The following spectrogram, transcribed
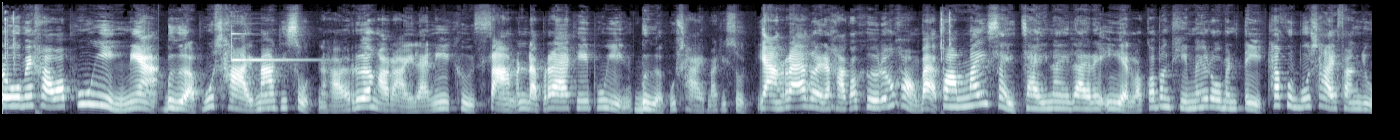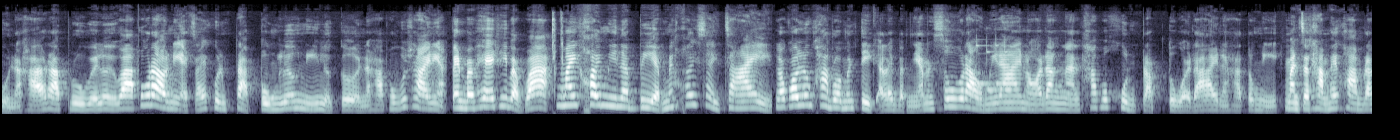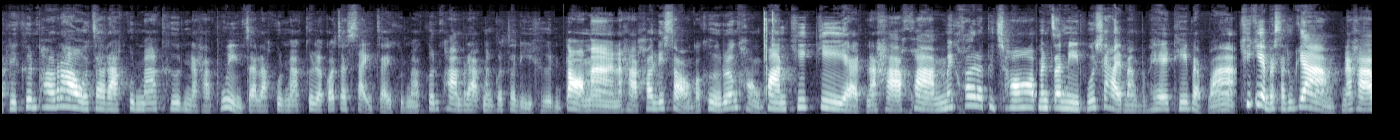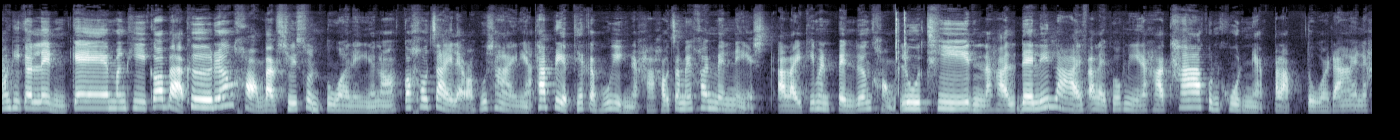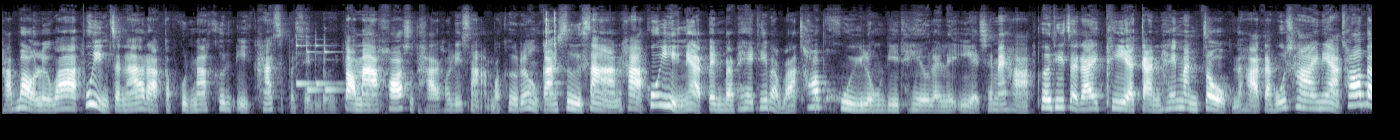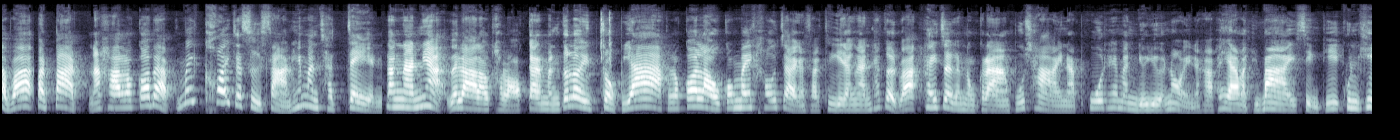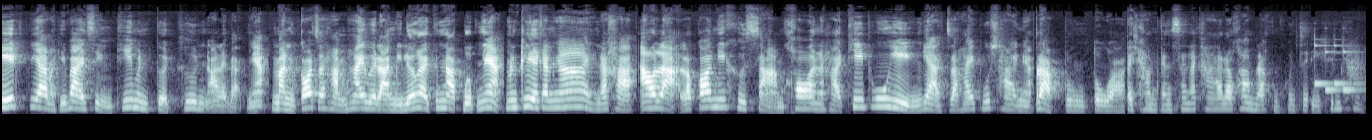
รู้ไหมคะว่าผู้หญิงเนี่ยเบื่อผู้ชายมากที่สุดนะคะ เรื่องอะไรและนี่คือ 3 อันดับแรกที่ผู้หญิงเบื่อผู้ชายมากที่สุด อย่างแรกเลยนะคะ ก็คือเรื่องของแบบความไม่ใส่ใจในรายละเอียด แล้วก็บางทีไม่โรแมนติก ถ้าคุณผู้ชายฟังอยู่นะคะ รับรู้ไว้เลยว่า พวกเราเนี่ยจะให้คุณปรับปรุงเรื่องนี้เหลือเกินนะคะเพราะผู้ชายเนี่ยเป็นประเภทที่แบบว่าไม่ค่อยมีระเบียบไม่ค่อยใส่ใจ แล้วก็เรื่องความโรแมนติกอะไรแบบนี้มันสู้เราไม่ได้เนาะดังนั้น ถ้าพวกคุณปรับตัวได้นะคะ ตรงนี้มันจะทำให้ความรักที่ขึ้น เพราะเราจะรักคุณมากขึ้นนะคะ ผู้หญิงจะะรักคุณมากขึ้น แล้วก็จะใส่ใจคุณมากขึ้นความรักมันก็จะดีขึ้น ต่อมานะคะ ข้อที่ 2 ก็คือเรื่องของความขี้เกียจนะคะ ความไม่ค่อยรับผิดชอบ มันจะมีผู้ชายบางประเภทที่แบบว่าขี้เกียจไปซะทุกอย่างนะคะบางทีก็เล่นเกมบางทีก็แบบคือเรื่องของแบบชีวิตส่วนตัวอะไรอย่างเงี้ยเนาะก็เข้าใจแหละว่าผู้ชายเนี่ยถ้าเปรียบเทียบกับผู้หญิงนะคะ เขาจะไม่ค่อย manage อะไรที่มันเป็นเรื่องของ routine นะคะ daily life อะไรพวกนี้นะคะ ถ้าคุณคุณเนี่ยปรับตัวได้นะคะ บอกเลยว่าผู้หญิงจะน่ารักกับคุณมากขึ้นอีก 50%เลย ต่อมาข้อสุดท้ายข้อที่ 3 ก็คือเรื่องของการสื่อสารค่ะ ผู้หญิงเนี่ยเป็นประเภทที่แบบว่าชอบคุยลงดีเทลรายละเอียดใช่ไหมคะ เพื่อที่จะได้เคลียร์กันให้มันจบนะคะ แต่ผู้ชายเนี่ยชอบแบบว่าปัดๆนะคะ แล้วก็แบบไม่ค่อยจะสื่อสารให้มันชัดเจน ดังนั้นเนี่ยเวลาเราทะเลาะกันมันก็เลยจบยาก แล้วก็เราก็ไม่เข้าใจกันสักทีดังนั้น ถ้าเกิดว่าให้เจอกันตรงกลางผู้ชายนะพูดให้มันเยอะๆหน่อยนะคะ พยายามอธิบายสิ่งที่คุณคิดพยายามอธิบายสิ่งที่มันเกิดขึ้นอะไรแบบเนี้ยมันก็จะทำให้เวลามีเรื่องอะไรขึ้นมาปุ๊บเนี่ยมันเคลียร์กันง่ายนะคะ เอาละแล้วก็นี่คือ 3 ข้อนะคะ ที่ผู้หญิงอยากจะให้ผู้ชายเนี่ยปรับปรุงตัวไปทำกันซะนะคะ แล้วความรักของคุณจะดีขึ้นค่ะ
